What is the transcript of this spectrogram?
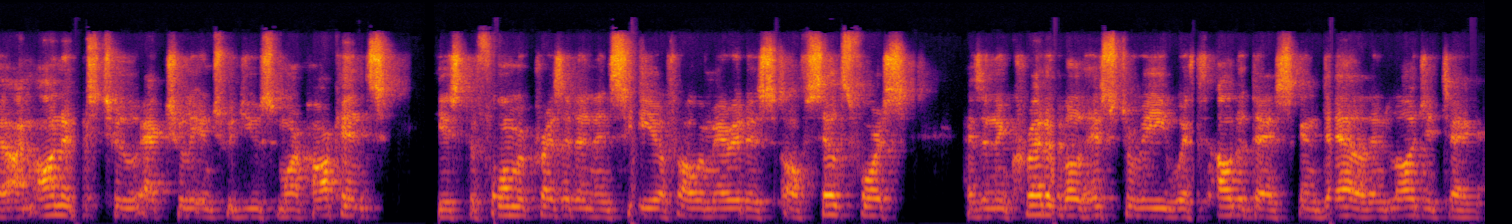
uh, I'm honored to actually introduce Mark Hawkins. He's the former president and CFO emeritus of Salesforce, has an incredible history with Autodesk and Dell and Logitech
